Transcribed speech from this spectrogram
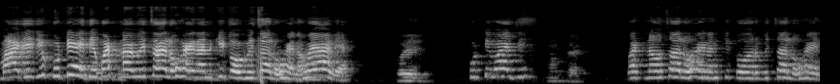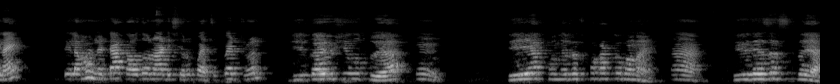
माझी जी कुटी आहे ती बटनावी चालू आहे ना आणि किकव मी चालू आहे ना होय आव्या? होय. कुटी माझी मग काय? बटनावर चालू आहे ना किकवर बी चालू आहे नाही तिला म्हणलं टाकावं दोन अडीचशे रुपयाचं पेट्रोल हे काय विषय होतो या? हम्म. ते आपण रस पकडतो का नाही? हा. ते द्यायचं असतं या.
